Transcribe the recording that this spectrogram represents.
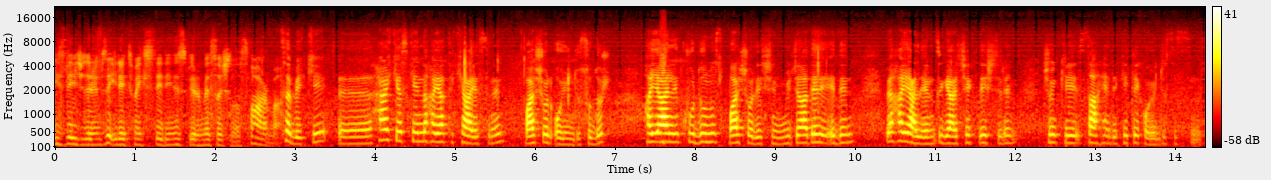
izleyicilerimize iletmek istediğiniz bir mesajınız var mı? Tabii ki e, herkes kendi hayat hikayesinin başrol oyuncusudur. Hayalini kurduğunuz başrol için mücadele edin ve hayallerinizi gerçekleştirin. Çünkü sahnedeki tek oyuncu sizsiniz.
